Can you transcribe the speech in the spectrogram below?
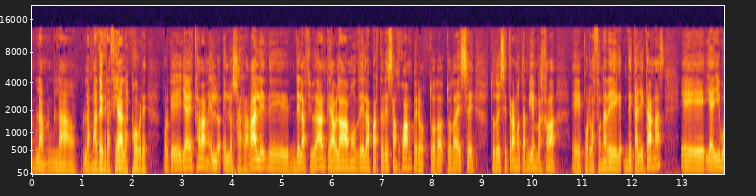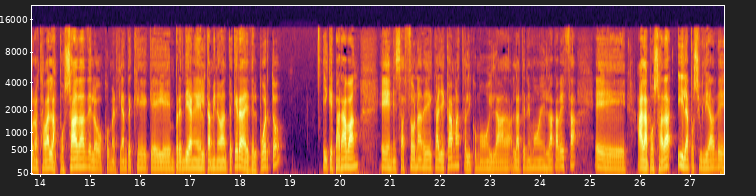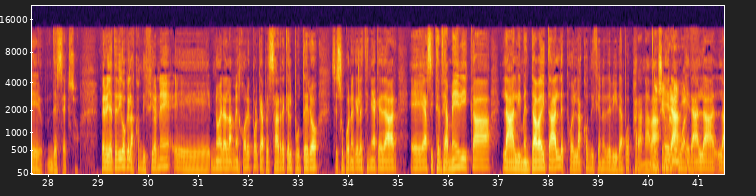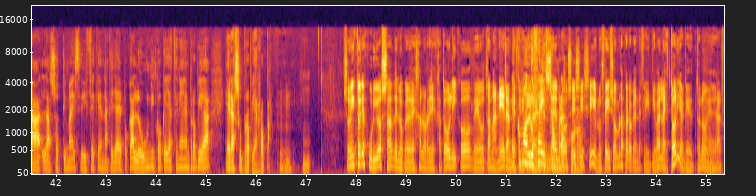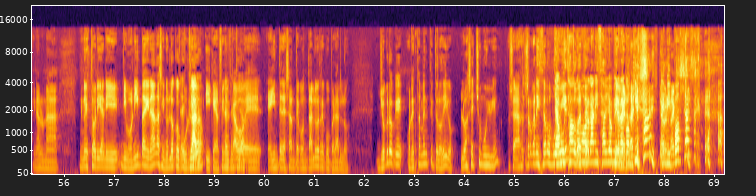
más desgraciadas, las pobres porque ellas estaban en, los arrabales de, la ciudad, antes hablábamos de la parte de San Juan, pero todo, ese, todo ese tramo también bajaba eh, por la zona de, calle Camas, eh, y allí, bueno, estaban las posadas de los comerciantes que, emprendían el camino de Antequera desde el puerto, y que paraban en esa zona de calle Camas, tal y como hoy la, tenemos en la cabeza, eh, a la posada y la posibilidad de sexo. Pero ya te digo que las condiciones eh, no eran las mejores porque a pesar de que el putero se supone que les tenía que dar eh, asistencia médica, la alimentaba y tal, después las condiciones de vida pues para nada. Eran, eran las óptimas y se dice que en aquella época lo único que ellas tenían en propiedad era su propia ropa. Son historias curiosas de lo que dejan los reyes católicos, de otra manera. es como luces y sombras. Sí, sí, sí, luces y sombras, pero que en definitiva es la historia, que esto no es al final una, una historia ni, ni bonita ni nada, sino lo que ocurrió y que al fin y al cabo es, interesante contarlo y recuperarlo. Yo creo que, honestamente, te lo digo, lo has hecho muy bien. O sea, has organizado muy bien. ¿Te ha gustado cómo he este organizado yo mi reconquista en mi podcast?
